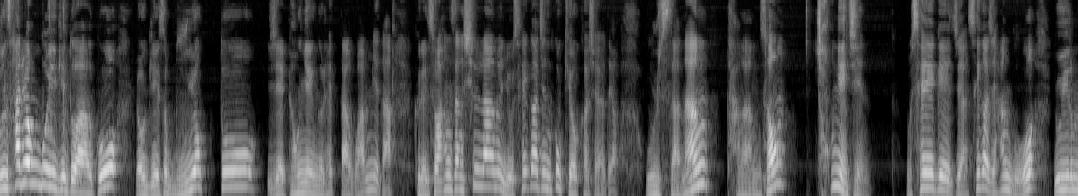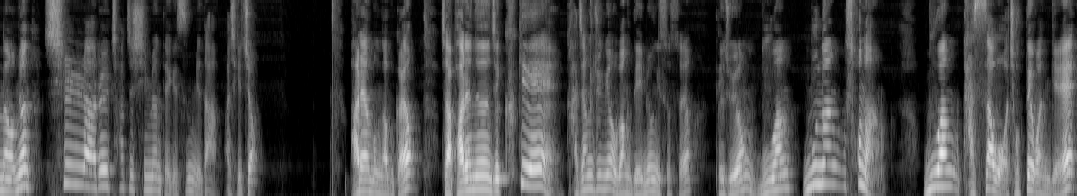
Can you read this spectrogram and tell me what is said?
군 사령부이기도 하고 여기에서 무역도 이제 병행을 했다고 합니다. 그래서 항상 신라하면 요 세 가지는 꼭 기억하셔야 돼요. 울산항, 당항성, 청해진. 요세 가지, 세 가지 항구. 요 이름 나오면 신라를 찾으시면 되겠습니다. 아시겠죠? 발해 한번 가볼까요? 자, 발해는 이제 크게 가장 중요한 왕 4명 있었어요. 대조영, 무왕, 문왕, 선왕. 무왕 다 싸워 적대 관계,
